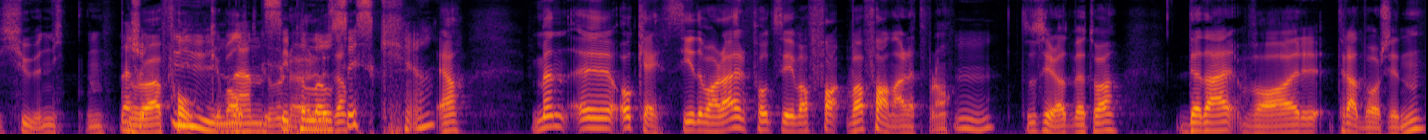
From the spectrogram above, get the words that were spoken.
2019, Det er når du er folkevalgt guvernør. Liksom. Ja. Ja. Men uh, ok, si det var der. Folk sier hva, fa hva faen er dette for noe? Mm. Så sier de at vet du hva, det der var 30 år siden.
